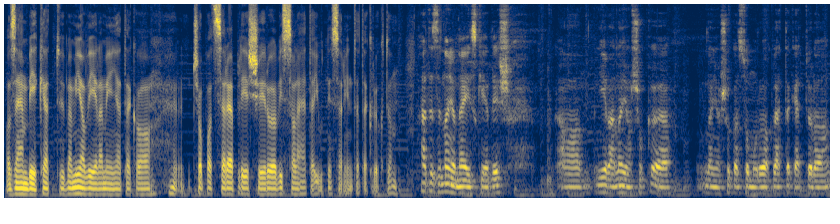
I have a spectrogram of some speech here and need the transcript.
az MB2-be. Mi a véleményetek a csapat szerepléséről? Vissza lehet-e jutni szerintetek rögtön? Hát ez egy nagyon nehéz kérdés. A, nyilván nagyon sok nagyon sokan szomorúak lettek ettől a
